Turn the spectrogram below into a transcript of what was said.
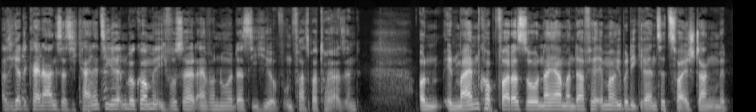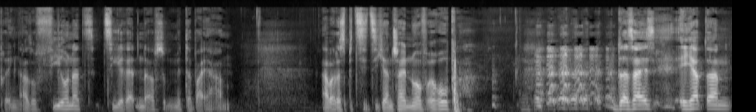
Also ich hatte keine Angst, dass ich keine Zigaretten bekomme. Ich wusste halt einfach nur, dass sie hier unfassbar teuer sind. Und in meinem Kopf war das so, naja, man darf ja immer über die Grenze zwei Stangen mitbringen. Also 400 Zigaretten darfst du mit dabei haben. Aber das bezieht sich anscheinend nur auf Europa. das heißt, ich habe dann,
